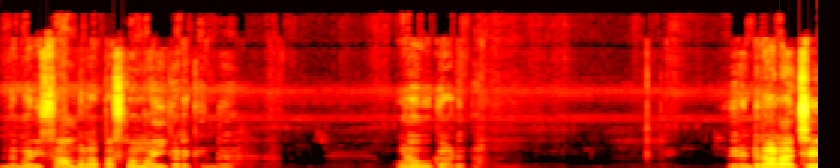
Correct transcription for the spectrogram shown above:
இந்த மாதிரி சாம்பலாக பஸ்பமாகி கிடக்கு இந்த உணவு காடு. இது ரெண்டு நாள் ஆச்சு.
